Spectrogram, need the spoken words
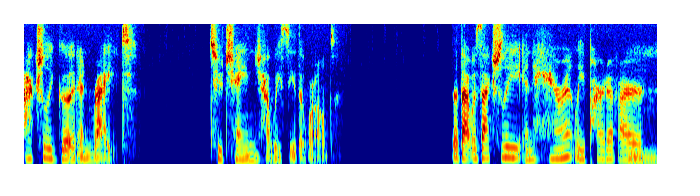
actually good and right to change how we see the world. That that was actually inherently part of our mm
